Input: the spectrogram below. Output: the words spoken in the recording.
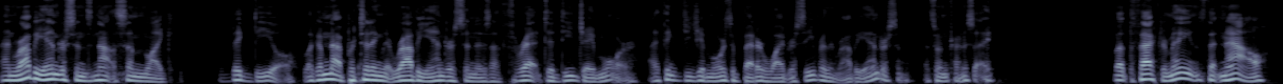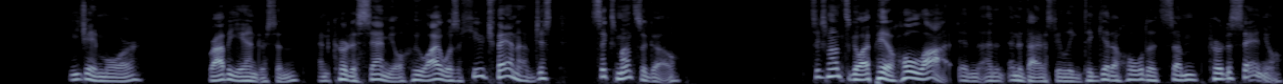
And Robbie Anderson's not some like big deal. Like I'm not pretending that Robbie Anderson is a threat to DJ Moore. I think DJ Moore is a better wide receiver than Robbie Anderson. That's what I'm trying to say. But the fact remains that now DJ Moore, Robbie Anderson, and Curtis Samuel, who I was a huge fan of just six months ago. Six months ago, I paid a whole lot in, in, in a dynasty league to get a hold of some Curtis Samuel.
